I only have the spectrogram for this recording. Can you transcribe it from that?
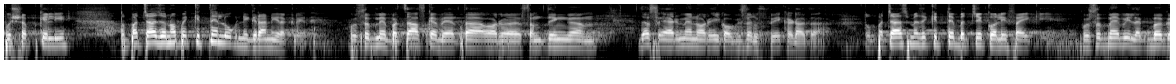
पुशअप के लिए। तो पचास जनों पर कितने लोग निगरानी रख रहे थे? पुशअप में पचास का बैच था और समथिंग दस एयरमैन और एक ऑफिसर उस पर खड़ा था। तो पचास में से कितने बच्चे क्वालिफाई किए? पुशअप में भी लगभग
